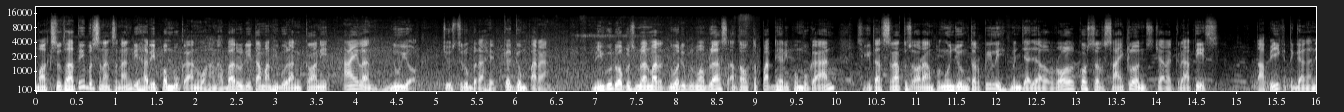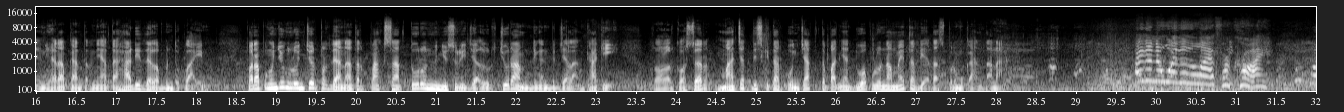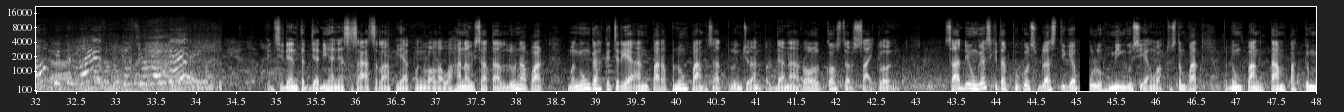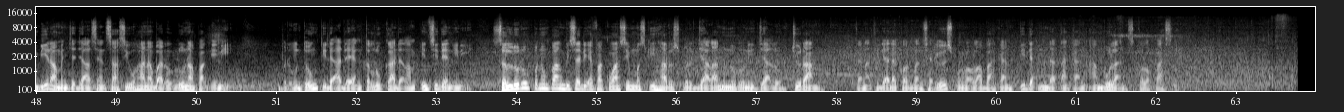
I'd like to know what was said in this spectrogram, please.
Maksud hati bersenang-senang di hari pembukaan wahana baru di Taman Hiburan Coney Island, New York, justru berakhir kegemparan. Minggu 29 Maret 2015 atau tepat di hari pembukaan, sekitar 100 orang pengunjung terpilih menjajal roller coaster Cyclone secara gratis. Tapi ketegangan yang diharapkan ternyata hadir dalam bentuk lain. Para pengunjung luncur perdana terpaksa turun menyusuri jalur curam dengan berjalan kaki. Roller coaster macet di sekitar puncak, tepatnya 26 meter di atas permukaan tanah. I don't know whether to laugh or cry. Well, you can laugh because you're okay. Insiden terjadi hanya sesaat setelah pihak pengelola wahana wisata Luna Park mengunggah keceriaan para penumpang saat peluncuran perdana roller coaster Cyclone. Saat diunggah sekitar pukul 11.30 minggu siang waktu setempat, penumpang tampak gembira menjajal sensasi wahana baru Luna Park ini. Beruntung tidak ada yang terluka dalam insiden ini. Seluruh penumpang bisa dievakuasi meski harus berjalan menuruni jalur curam. Karena tidak ada korban serius, pengelola bahkan tidak mendatangkan ambulans ke lokasi.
